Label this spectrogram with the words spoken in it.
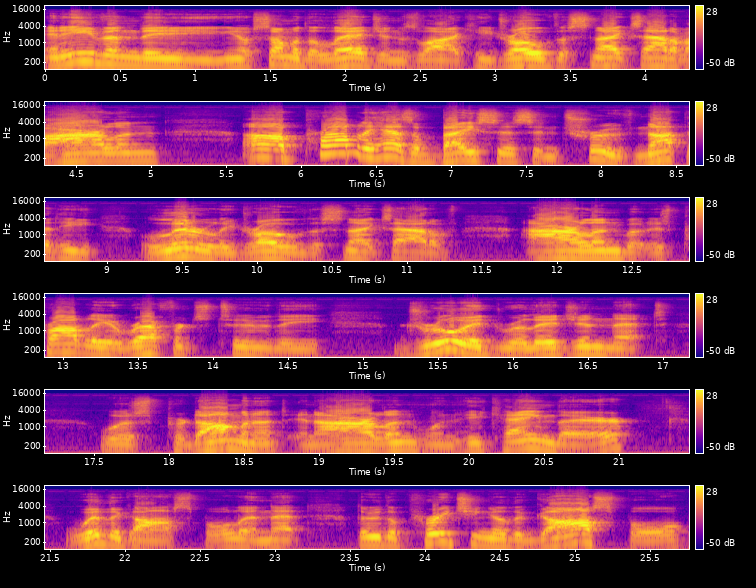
and even the you know some of the legends like he drove the snakes out of Ireland uh, probably has a basis in truth. Not that he literally drove the snakes out of Ireland, but is probably a reference to the Druid religion that was predominant in Ireland when he came there with the gospel, and that through the preaching of the gospel,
